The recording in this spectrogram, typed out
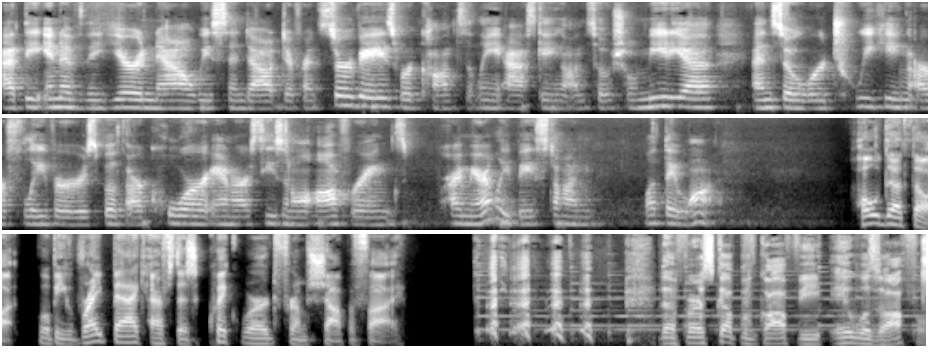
at the end of the year now we send out different surveys. We're constantly asking on social media. And so we're tweaking our flavors both our core and our seasonal offerings primarily based on what they want. Hold that thought. We'll be right back after this quick word from shopify the first cup of coffee, it was awful.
